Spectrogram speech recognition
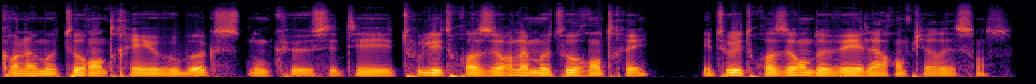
quand la moto rentrait au box. Donc, c'était tous les 3 heures, la moto rentrait. Et tous les 3 heures, on devait la remplir d'essence.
